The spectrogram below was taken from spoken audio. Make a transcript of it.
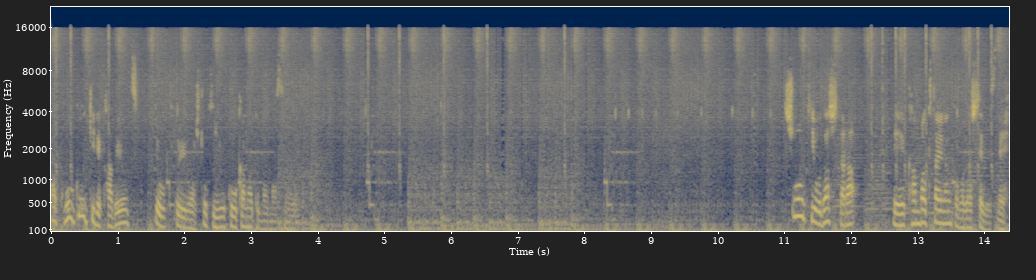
まあ、航空機で壁を作っておくというのは一つ有効かなと思いますので。正気を出したら、えー、艦爆隊なんかも出してですね、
